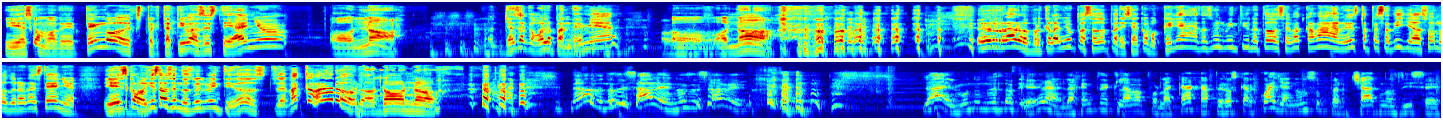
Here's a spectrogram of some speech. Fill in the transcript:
Y es como de, ¿tengo expectativas de este año o no? ¿Ya se acabó la pandemia? ¿O, no? es raro, porque el año pasado parecía como que ya, 2021 todo se va a acabar, esta pesadilla solo durará este año. Y es como, ya estamos en 2022, ¿se va a acabar o no? No, no. no, pues no se sabe, no se sabe. ya, el mundo no es lo que era. La gente clama por la caja, pero Oscar Cuaya en un super chat nos dice,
